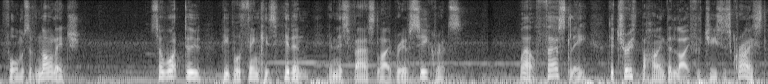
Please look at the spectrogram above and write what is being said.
forms of knowledge. So, what do people think is hidden in this vast library of secrets? Well, firstly, the truth behind the life of Jesus Christ.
